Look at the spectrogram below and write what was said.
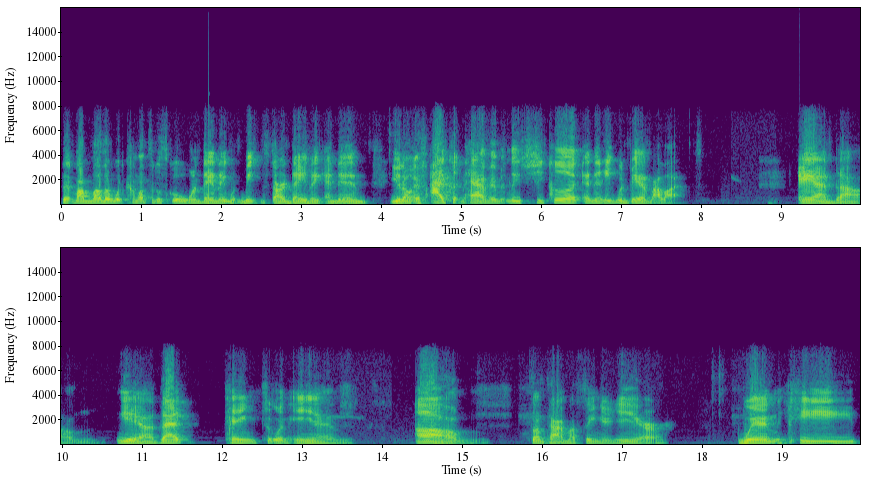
that my mother would come up to the school one day and they would meet and start dating. And then, you know, if I couldn't have him, at least she could, and then he would be in my life. And um, yeah, that came to an end um, sometime my senior year when he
